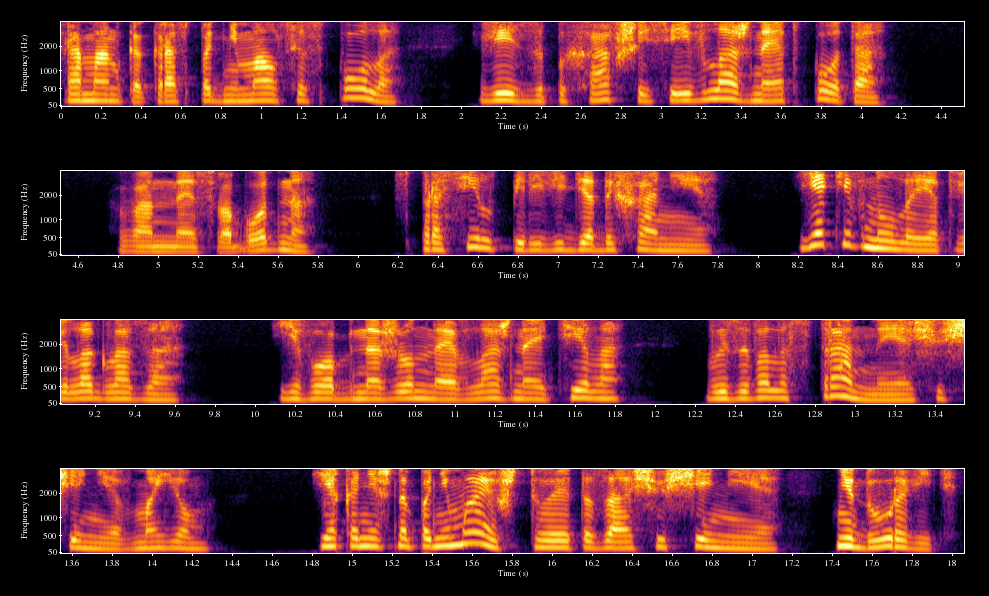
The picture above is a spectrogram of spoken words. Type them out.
Роман как раз поднимался с пола, весь запыхавшийся и влажный от пота. «Ванная свободна?» — спросил, переведя дыхание. Я кивнула и отвела глаза. Его обнаженное влажное тело вызывало странные ощущения в моем. Я, конечно, понимаю, что это за ощущения, не дура ведь.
